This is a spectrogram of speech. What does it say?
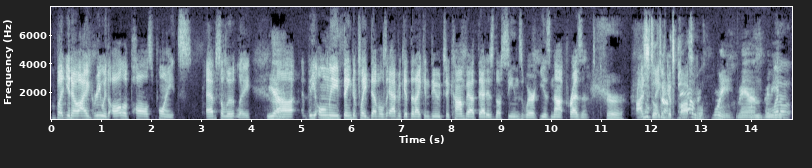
but you know, I agree with all of Paul's points. Absolutely. Yeah. Uh, the only thing to play devil's advocate that I can do to combat that is the scenes where he is not present. Sure. I still think it's possible. Point, man. I mean, Well,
